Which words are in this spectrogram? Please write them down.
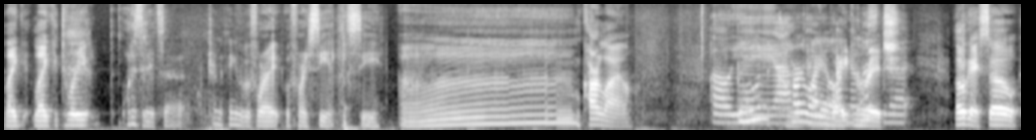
like like to where you, what is it? It's uh, I'm trying to think of it before I before I see it. Let's see. Um, Carlyle. Oh yeah, Boone yeah, yeah. Carlyle. I- I White and rich. that. Okay, so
